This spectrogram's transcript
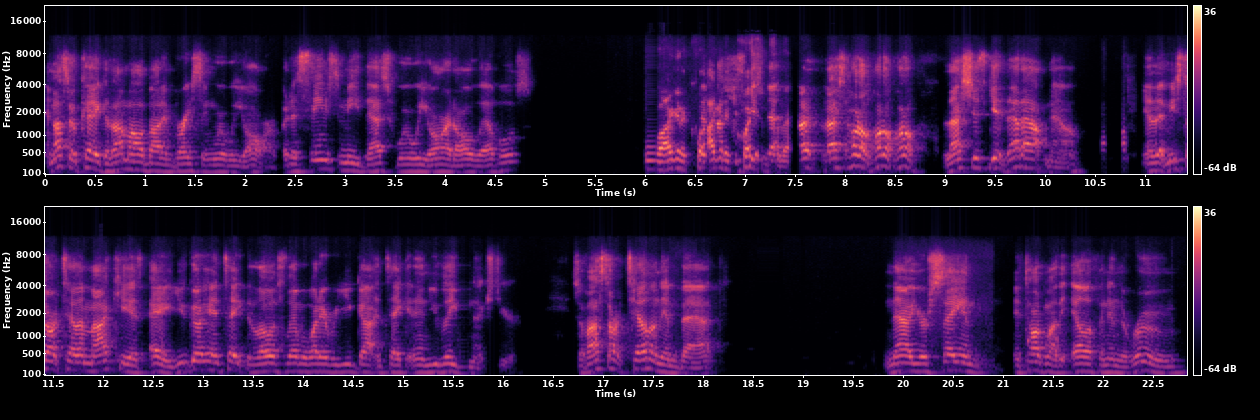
and that's okay because I'm all about embracing where we are, but it seems to me that's where we are at all levels. Well, I got a, I got a question that, for that. Let's hold on, hold on, hold on. Let's just get that out now, and let me start telling my kids, "Hey, you go ahead and take the lowest level, whatever you got, and take it, and you leave next year." So if I start telling them that, now you're saying and talking about the elephant in the room.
